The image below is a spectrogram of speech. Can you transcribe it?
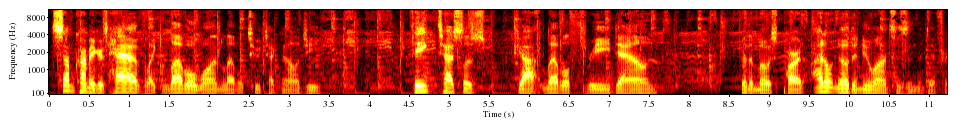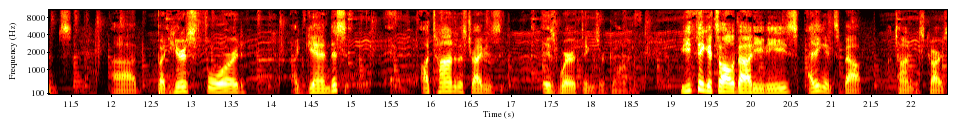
some car makers have like level one, level two technology. Think Tesla's got level three down for the most part. I don't know the nuances and the difference. Uh, but here's Ford again. This autonomous driving is, is where things are going. You think it's all about EVs? I think it's about autonomous cars.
